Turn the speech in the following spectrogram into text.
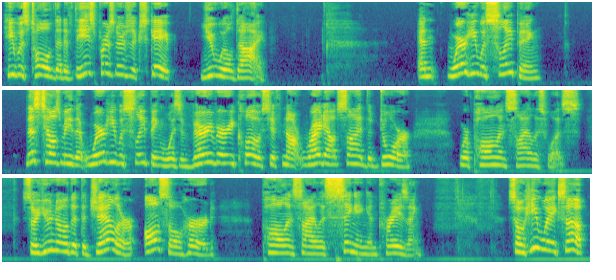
he was told that if these prisoners escape, you will die. And where he was sleeping, this tells me that where he was sleeping was very, very close, if not right outside the door where Paul and Silas was. So you know that the jailer also heard Paul and Silas singing and praising. So he wakes up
